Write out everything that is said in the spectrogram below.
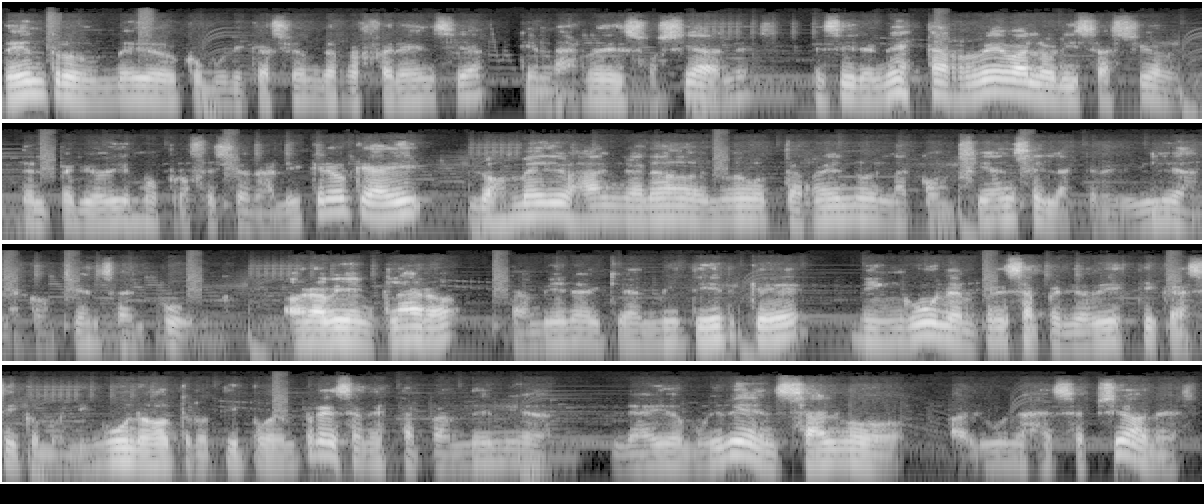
dentro de un medio de comunicación de referencia que en las redes sociales, es decir, en esta revalorización del periodismo profesional. Y creo que ahí los medios han ganado de nuevo terreno en la confianza y la credibilidad, en la confianza del público. Ahora bien, claro, también hay que admitir que ninguna empresa periodística, así como ningún otro tipo de empresa en esta pandemia, le ha ido muy bien, salvo algunas excepciones.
